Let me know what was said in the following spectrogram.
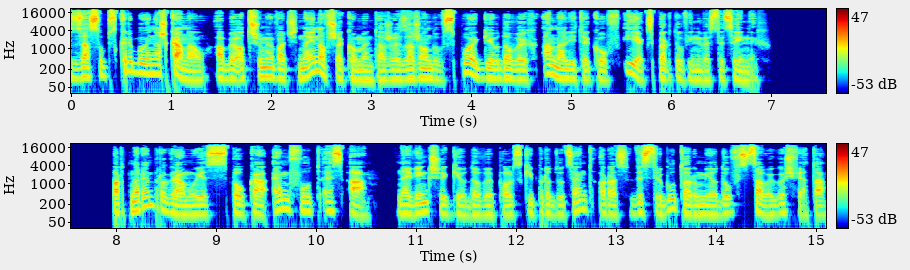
Zasubskrybuj nasz kanał, aby otrzymywać najnowsze komentarze zarządów spółek giełdowych, analityków i ekspertów inwestycyjnych. Partnerem programu jest spółka mFood SA, największy giełdowy polski producent oraz dystrybutor miodów z całego świata,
